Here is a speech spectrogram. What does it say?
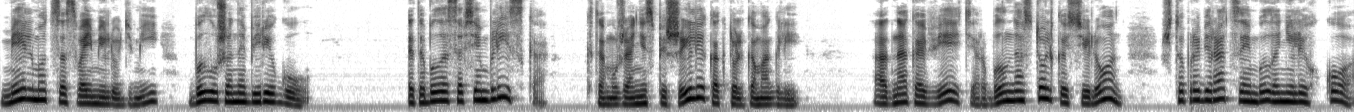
Мельмот со своими людьми был уже на берегу. Это было совсем близко, к тому же они спешили, как только могли — Однако ветер был настолько силен, что пробираться им было нелегко,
